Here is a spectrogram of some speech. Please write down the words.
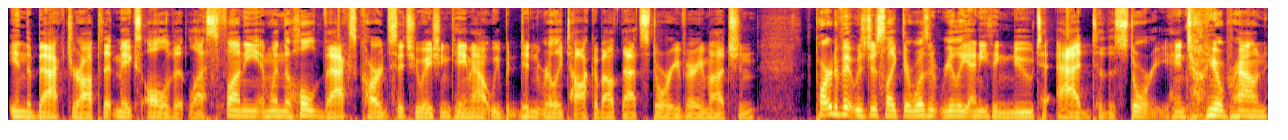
in the backdrop that makes all of it less funny. And when the whole Vax card situation came out, we didn't really talk about that story very much. And part of it was just like there wasn't really anything new to add to the story. Antonio Brown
